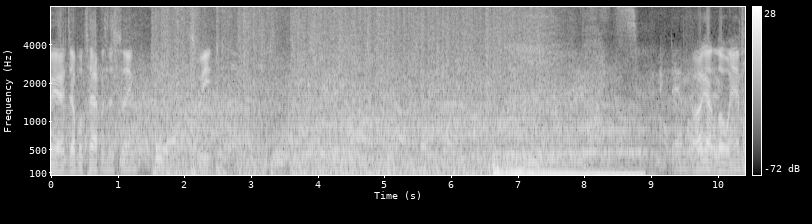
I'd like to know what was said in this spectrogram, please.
yeah, double tapping this thing. Sweet. Oh, I got low ammo,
